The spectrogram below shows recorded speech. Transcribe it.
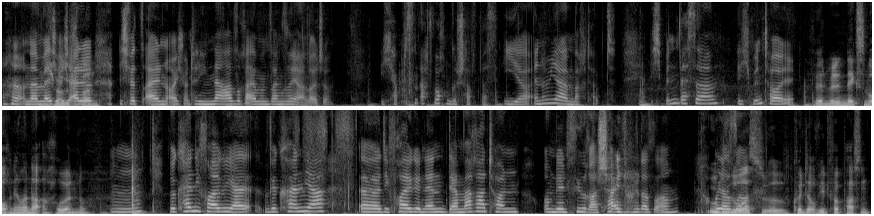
Und dann werde ich euch alle, gespannt. ich werde es allen euch unter die Nase reiben und sagen so, ja Leute, ich habe das in acht Wochen geschafft, was ihr in einem Jahr gemacht habt. Ich bin besser, ich bin toll. Werden wir in den nächsten Wochen ja mal nachhören, ne? Mhm. Wir können die Folge ja, wir können ja äh, die Folge nennen, der Marathon um den Führerschein oder so. Irgendwie Oder so. sowas äh, könnte auf jeden Fall passen.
